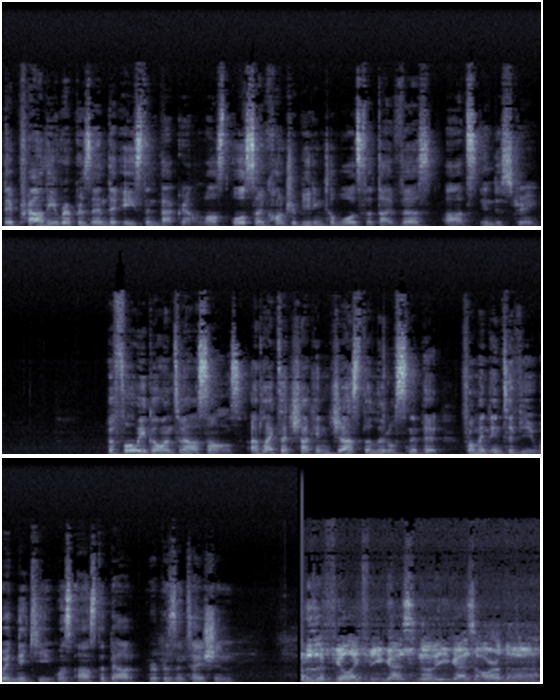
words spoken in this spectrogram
They proudly represent the Eastern background whilst also contributing towards the diverse arts industry. Before we go into our songs, I'd like to chuck in just a little snippet from an interview where NIKI was asked about representation. What does it feel like for you guys to know that you guys are the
